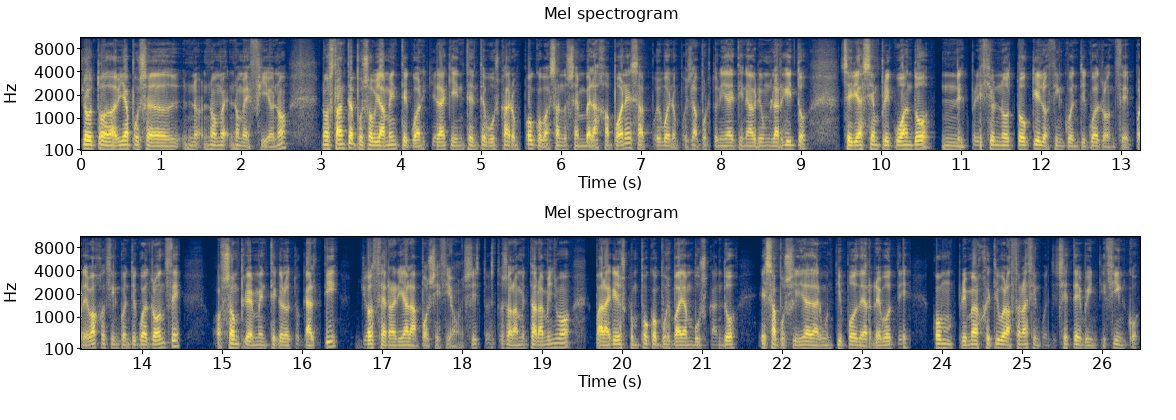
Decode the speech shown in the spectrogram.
yo todavía pues eh, no, me, fío, ¿no? No obstante, pues obviamente cualquiera que intente buscar un poco basándose en vela japonesa, pues bueno, pues la oportunidad de tiene abrir un larguito sería siempre y cuando mm, el precio no toque los 54.11. Por debajo de 54.11 o simplemente que lo toque al T, yo cerraría la posición. Esto solamente ahora mismo para aquellos que un poco pues vayan buscando esa posibilidad de algún tipo de rebote con primer objetivo la zona 57.25.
